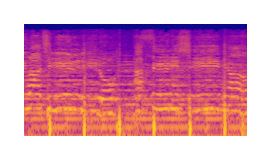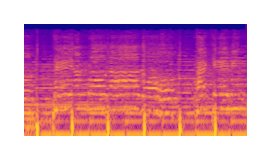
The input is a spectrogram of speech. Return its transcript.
의와 진리로 다스리시며 태양보다도 밝게 빛나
